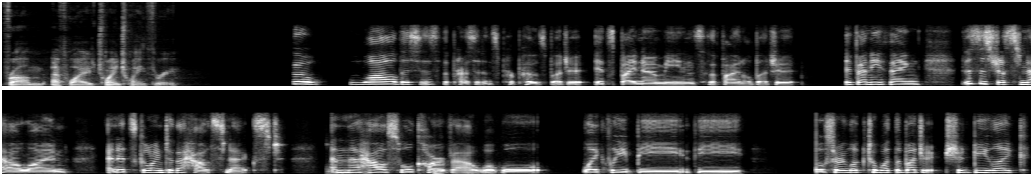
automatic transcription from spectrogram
from FY 2023? So, while this is the president's proposed budget, it's by no means the final budget. If anything, this is just an outline and it's going to the House next and the House will carve out what will likely be the closer look to what the budget should be like.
